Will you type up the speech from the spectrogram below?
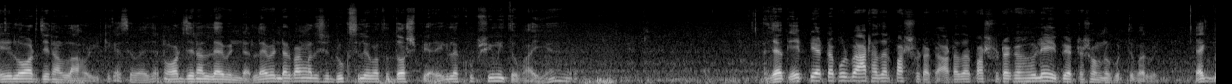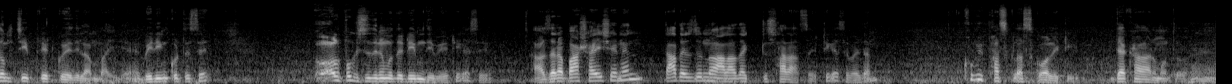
এটা হলো অরিজিনাল লাহরি, ঠিক আছে ভাই? জান অরিজিনাল ল্যাভেন্ডার। ল্যাভেন্ডার বাংলাদেশে ঢুকছিল মাত্র দশ পেয়ার, এগুলো খুব সীমিত ভাই হ্যাঁ? যাক, এই পেয়ারটা পড়বে আট হাজার পাঁচশো টাকা। আট হাজার পাঁচশো টাকা হলে এই পেয়ারটা সংগ্রহ করতে পারবেন একদম চিপ রেট করে দিলাম ভাই হ্যাঁ? ব্রিডিং করতেছে। অল্প কিছুদিনের মধ্যে ডিম দিবে, ঠিক আছে? আর যারা বাসায় এসে নেন, তাদের জন্য আলাদা একটু ছাড় আছে, ঠিক আছে ভাই ভাইজান খুবই ফার্স্ট ক্লাস কোয়ালিটি দেখার মতো হ্যাঁ?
